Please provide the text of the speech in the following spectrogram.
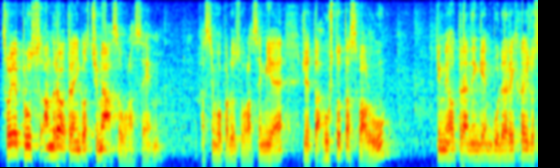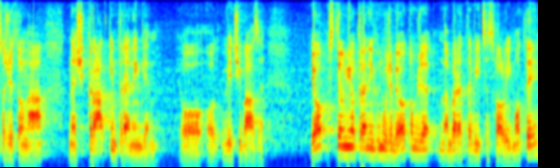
Co je plus Andreho tréninku, s čím já souhlasím, a s tím opravdu souhlasím, je, že ta hustota svalů tím jeho tréninkem bude rychleji dosažitelná než krátkým tréninkem o, o větší váze. Jo, styl mého tréninku může být o tom, že naberete více svalové moty.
